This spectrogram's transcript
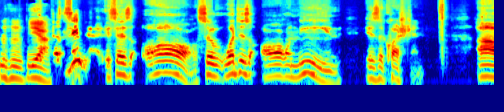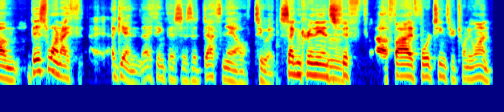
Mm-hmm. Yeah. It, it says all. So, what does all mean is a question. Um, this one, I th- again, I think this is a death nail to it. Second Corinthians mm. 5, uh, 5 14 through 21.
